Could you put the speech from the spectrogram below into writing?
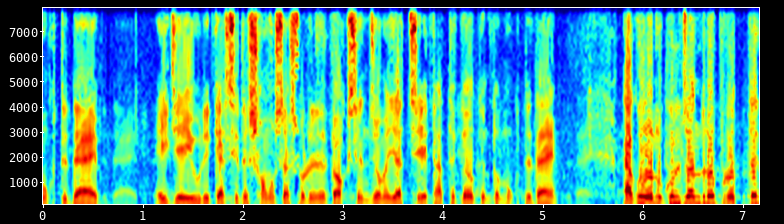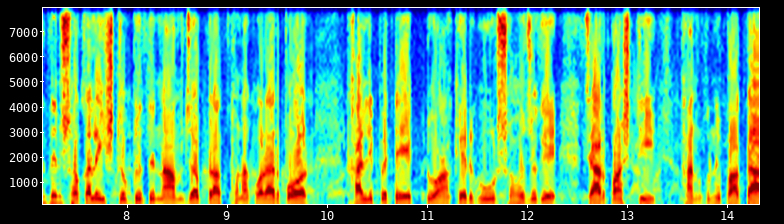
মুক্তি দেয়। এই যে ইউরিক অ্যাসিডের সমস্যা, শরীরে টক্সিন জমে যাচ্ছে, এটা থেকেও কিন্তু মুক্তি দেয়। ঠাকুর অনুকূল চন্দ্র প্রত্যেক দিন সকালে ইষ্টব্রতের নাম জপ প্রার্থনা করার পর খালি পেটে একটু আঁকের গুড় সহযোগে চার পাঁচটি থানকুনি পাতা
